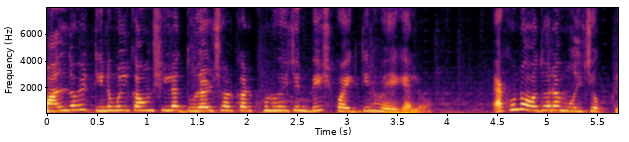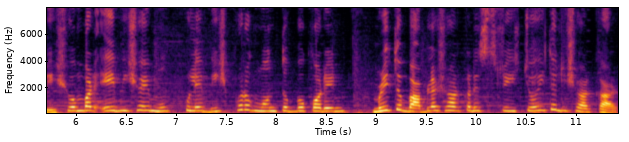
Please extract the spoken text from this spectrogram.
মালদহের তৃণমূল কাউন্সিলর দুলাল সরকার খুন হয়েছেন বেশ কয়েকদিন হয়ে গেল। এখনও অধরা মূলচক্রী। সোমবার এই বিষয়ে মুখ খুলে বিস্ফোরক মন্তব্য করেন মৃত বাবলা সরকারের স্ত্রী চৈতালি সরকার।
